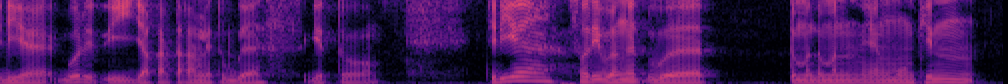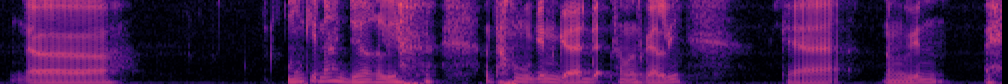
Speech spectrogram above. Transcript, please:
Jadi ya gue di, di Jakarta kan lihat tugas gitu. Jadi ya sorry banget buat teman-teman yang mungkin uh, mungkin aja kali ya. Atau mungkin gak ada sama sekali. Kayak nungguin eh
